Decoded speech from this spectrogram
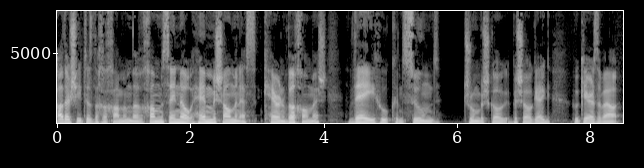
other sheet is the Chachamim. The Chachamim say no. Hem mishalmin es keren v'chomesh. They who consumed trum b'shogeg. Who cares about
